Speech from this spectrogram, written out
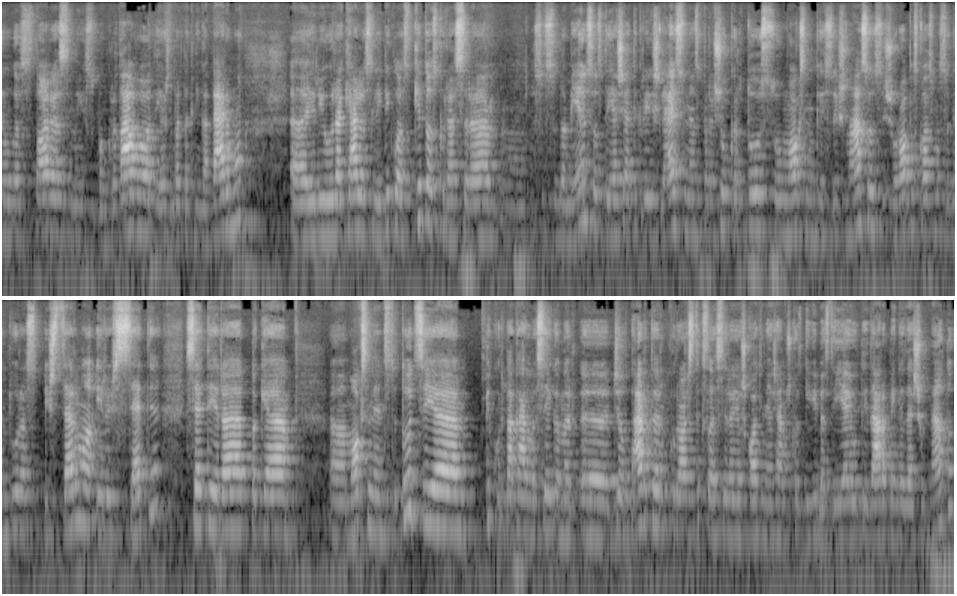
ilgos istorijos, jinai subankrutavo, tai aš dabar tą knygą perimu. Uh, ir jau yra kelios leidyklos kitos, kurios yra susidomėjusios, tai aš ją tikrai išleisiu, nes parašiau kartu su mokslininkais iš NASA, iš Europos kosmoso agentūros, iš CERNO ir iš SETI. SETI yra tokia uh, mokslinė institucija, įkurta Karlo Sagan ir uh, Jill Tarter, kurios tikslas yra ieškoti nežemiškos gyvybės, tai jie jau tai daro 50 metų.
